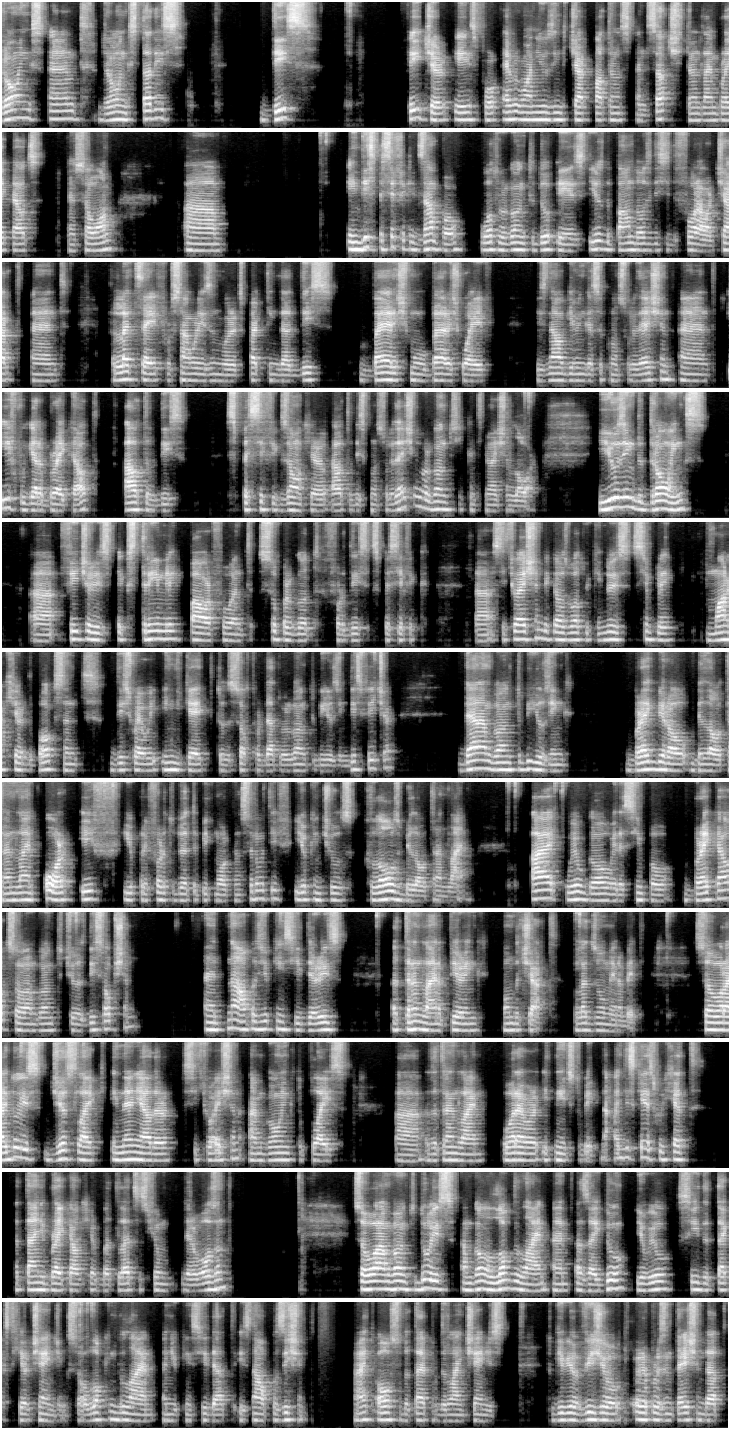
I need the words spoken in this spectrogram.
drawings and drawing studies. This feature is for everyone using chart patterns and such, trendline breakouts and so on. Um, in this specific example, what we're going to do is use the pound Aussie. This is the four hour chart. And let's say for some reason, we're expecting that this bearish move, bearish wave is now giving us a consolidation. And if we get a breakout out of this specific zone here, out of this consolidation, we're going to see continuation lower. Using the drawings uh, feature is extremely powerful and super good for this specific uh, situation because what we can do is simply mark here the box and this way we indicate to the software that we're going to be using this feature. Then I'm going to be using break below, below trend line, or if you prefer to do it a bit more conservative, you can choose close below trend line. I will go with a simple breakout. So I'm going to choose this option. And now, as you can see, there is a trend line appearing on the chart. Let's zoom in a bit. So what I do is just like in any other situation, I'm going to place uh, the trend line whatever it needs to be. Now, in this case, we had a tiny breakout here, but let's assume there wasn't. So what I'm going to do is I'm going to lock the line. And as I do, you will see the text here changing. So locking the line and you can see that is now positioned, right? Also the type of the line changes to give you a visual representation that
